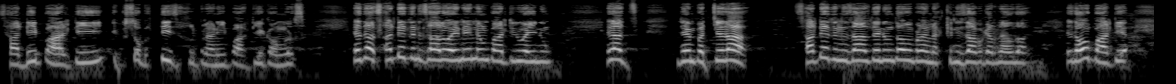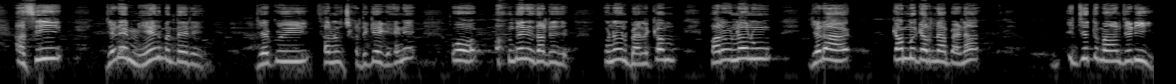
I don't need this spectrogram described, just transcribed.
ਸਾਡੀ ਪਾਰਟੀ 132 ਸਾਲ ਪੁਰਾਣੀ ਪਾਰਟੀ ਹੈ ਕਾਂਗਰਸ। ਇਹਦਾ 3.5 ਸਾਲ ਹੋਏ ਨੇ ਇਹਨਾਂ ਨੂੰ, ਪਾਰਟੀ ਨੂੰ ਆਈ ਨੂੰ। ਇਹਦਾ ਜਿਵੇਂ ਬੱਚੇ ਦਾ ਸਾਢੇ ਤਿੰਨ ਸਾਲ ਦੇ ਨੂੰ ਤਾਂ ਉਹ ਆਪਣਾ ਨੱਕ ਨਹੀਂ ਸਾਫ਼ ਕਰਨਾ ਆਉਂਦਾ। ਇਹ ਤਾਂ ਉਹ ਪਾਰਟੀ ਆ। ਅਸੀਂ ਜਿਹੜੇ ਮੇਨ ਬੰਦੇ ਨੇ ਜੇ ਕੋਈ ਸਾਨੂੰ ਛੱਡ ਕੇ ਗਏ ਨੇ ਉਹ ਆਉਂਦੇ ਨੇ ਸਾਡੇ 'ਚ ਉਹਨਾਂ ਨੂੰ ਵੈਲਕਮ ਪਰ ਉਹਨਾਂ ਨੂੰ ਜਿਹੜਾ ਕੰਮ ਕਰਨਾ ਪੈਣਾ ਇੱਜ਼ਤ ਮਾਨ ਜਿਹੜੀ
